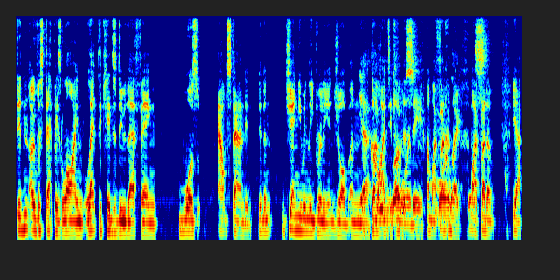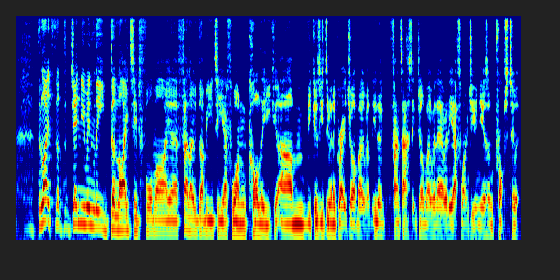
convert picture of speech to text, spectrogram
didn't overstep his line. Let the kids do their thing. Was outstanding. Did a genuinely brilliant job and yeah, delighted I would love for him. and my fellow like my fellow yeah delighted genuinely delighted for my uh, fellow wtf1 colleague um, because he's doing a great job over he did a fantastic job over there with the f1 juniors and props to it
